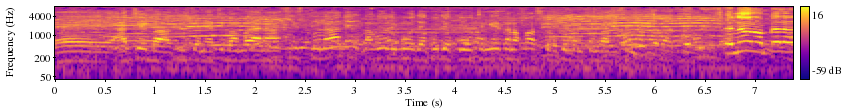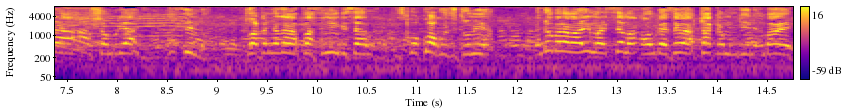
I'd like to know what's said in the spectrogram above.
eh, Ateba Christian Ateba ambaye ana assist nane na goli moja kuja kutengeneza nafasi kwa kwenda mchungaji Simba. eneo la mbele la shambuliaji Simba tuwatengeneza nafasi nyingi sana isipokuwa kuzitumia, na ndio maana mwalimu alisema aongezewe ataka mwingine ambaye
